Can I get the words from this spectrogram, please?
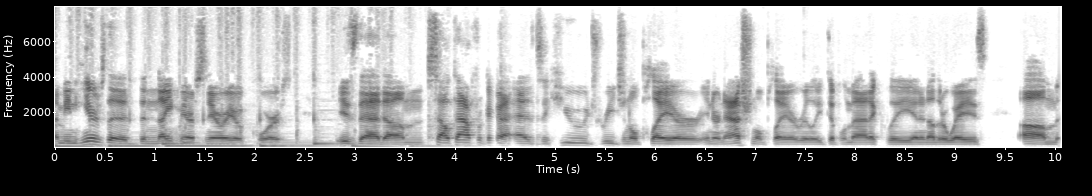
I mean, here's the, the nightmare scenario, of course, is that um, South Africa, as a huge regional player, international player, really diplomatically and in other ways, um,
